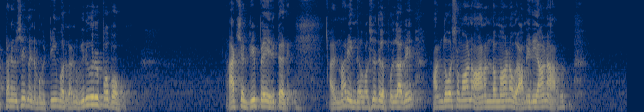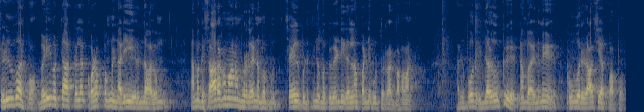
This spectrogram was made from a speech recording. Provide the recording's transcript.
அத்தனை விஷயங்கள் நமக்கு டீம் ஒர்க்காக இருக்கும் விறுவிறுப்பாக போகும். ஆக்ஷன் ரீப்ளே இருக்காது. அது மாதிரி இந்த வருஷத்தில் ஃபுல்லாகவே சந்தோஷமான ஆனந்தமான ஒரு அமைதியான தெளிவாக இருப்போம். வெளிவட்டாரத்தில் குழப்பங்கள் நிறைய இருந்தாலும் நமக்கு சாதகமான முறையில் நம்ம செயல்படுத்தி நமக்கு வேண்டியதெல்லாம் பண்ணி கொடுத்துட்றார் பகவான். அது போதும். இந்த அளவுக்கு நம்ம இனிமேல் ஒவ்வொரு ராசியாக பார்ப்போம்.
